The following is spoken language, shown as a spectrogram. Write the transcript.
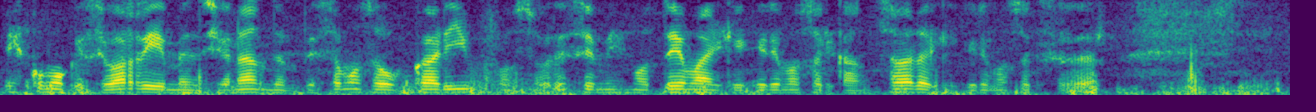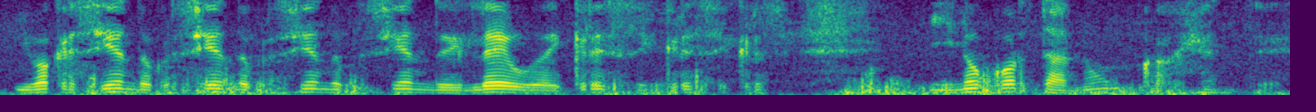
es como que se va redimensionando. Empezamos a buscar info sobre ese mismo tema al que queremos alcanzar, al que queremos acceder. Y va creciendo, creciendo, creciendo, creciendo, y leuda, y crece, y crece, y crece. Y no corta nunca, gente.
